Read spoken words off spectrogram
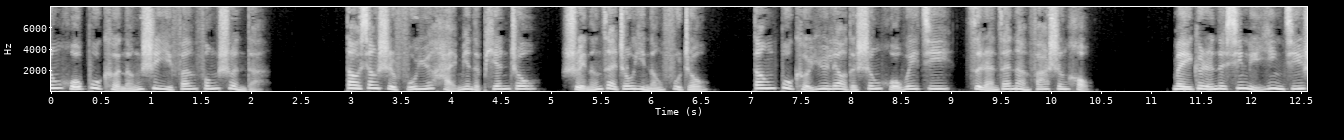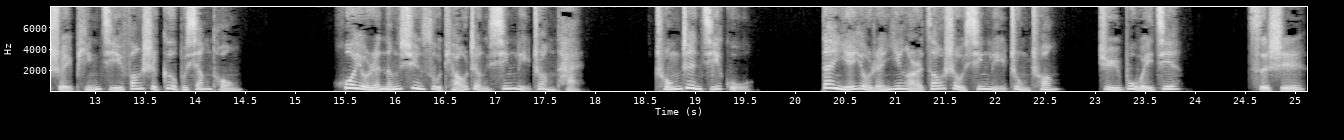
生活不可能是一帆风顺的，倒像是浮于海面的扁舟，水能载舟，亦能覆舟。当不可预料的生活危机、自然灾难发生后，每个人的心理应激水平及方式各不相同。或有人能迅速调整心理状态，重振脊骨，但也有人因而遭受心理重创，举步维艰。此时，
